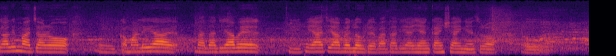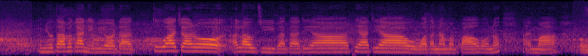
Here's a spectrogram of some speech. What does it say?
ကားလေးမှာကျတော့ဟိုကမလေးကဘာသာတရားပဲဒီဖះတရားပဲလုပ်တယ်ဘာသာတရားရန်ကိုင်းဆိုင်နေဆိုတော့ဟိုအမျိုးသားဘက်ကနေပြီးတော့ဒါသူကကျတော့အဲ့လောက်ကြီးဘာသာတရားဖះတရားဟိုဝါသနာမပါဘူးပေါ့နော်အဲ့မှာဟို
